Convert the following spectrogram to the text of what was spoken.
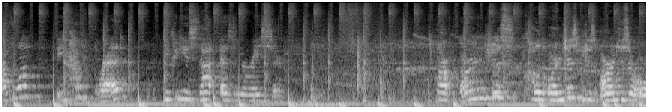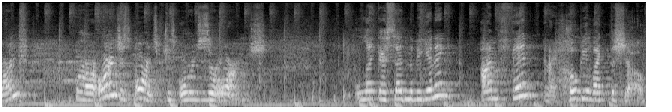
Have one, but you have bread, you could use that as an eraser. Are oranges called oranges because oranges are orange? Or are oranges orange because oranges are orange? Like I said in the beginning, I'm Finn, and I hope you like the show.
